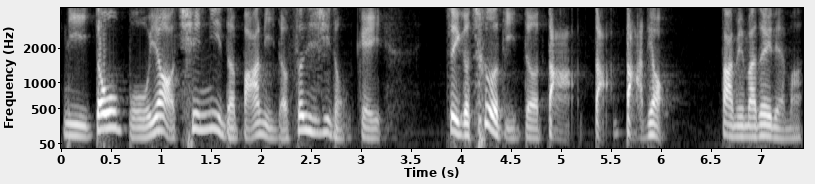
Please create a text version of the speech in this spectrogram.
你都不要轻易的把你的分析系统给。这个彻底的打打打掉，大家明白这一点吗？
